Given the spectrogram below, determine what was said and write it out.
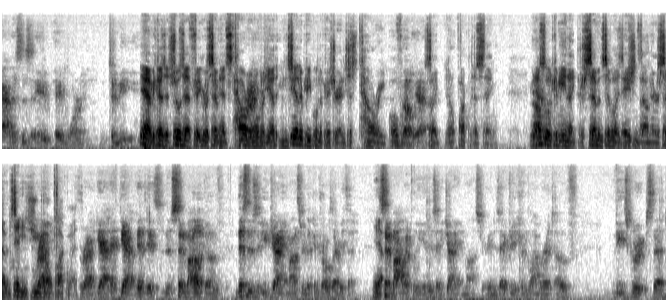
ah, this is a, a warning to me. Yeah, because it shows that figure with seven heads towering over the other. You can see other people in the picture, and it's just towering over. Oh, yeah. It's like don't fuck with this thing. It also could mean like there's seven civilizations down there, or seven cities you Right. don't fuck with. Right, yeah, it, yeah, it, it's the symbolic of this is a giant monster that controls everything. Yeah. Symbolically, it is a giant monster. It is a conglomerate of these groups that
